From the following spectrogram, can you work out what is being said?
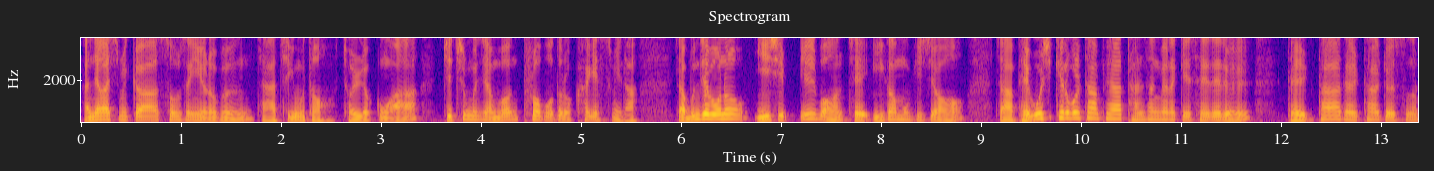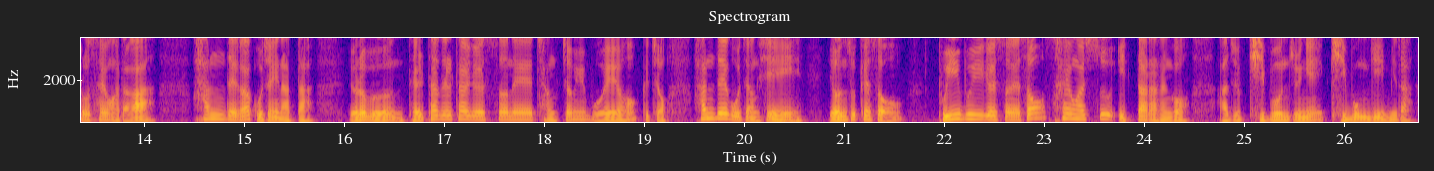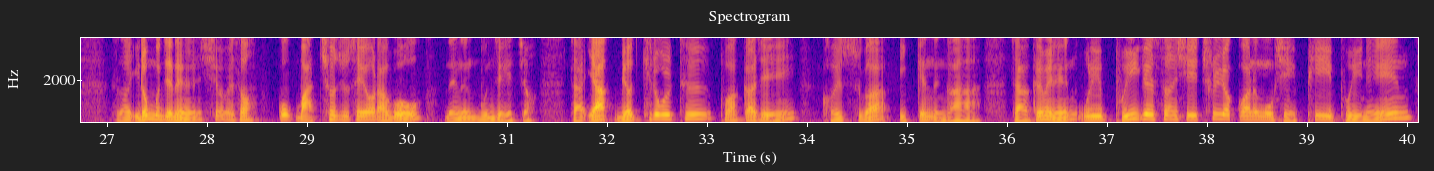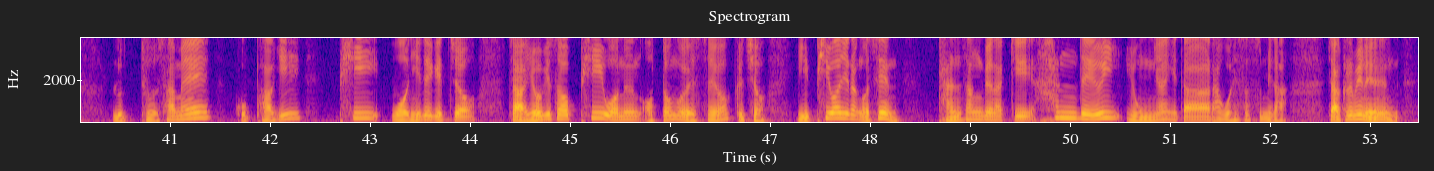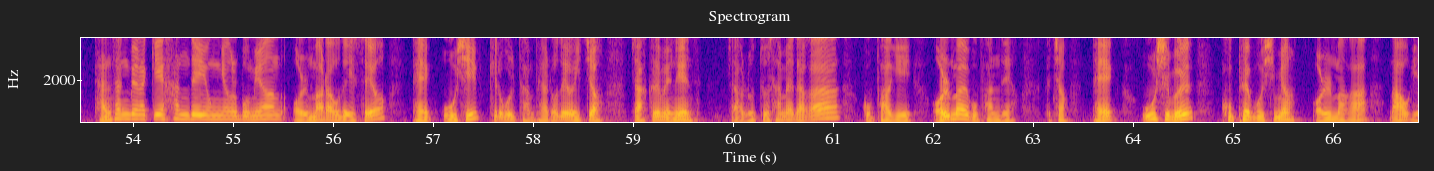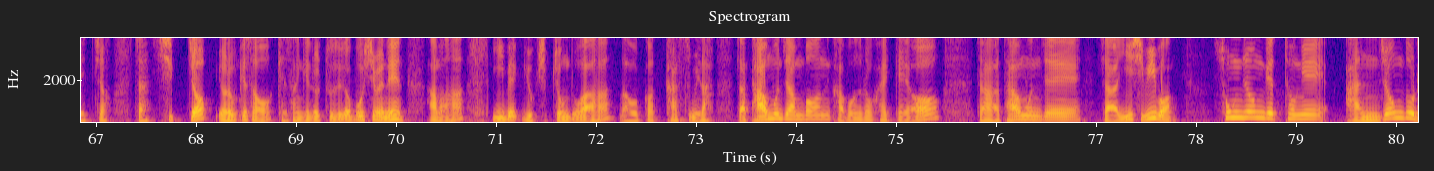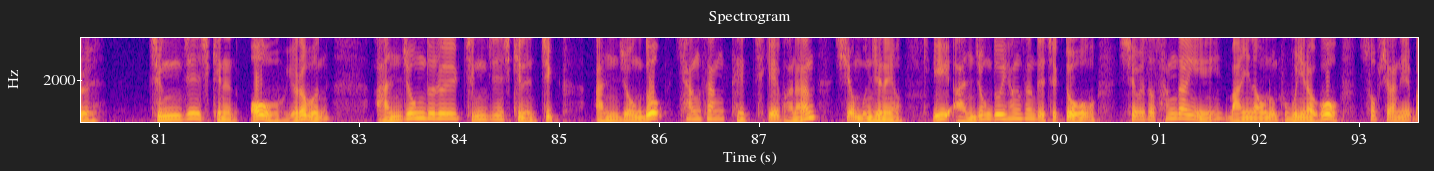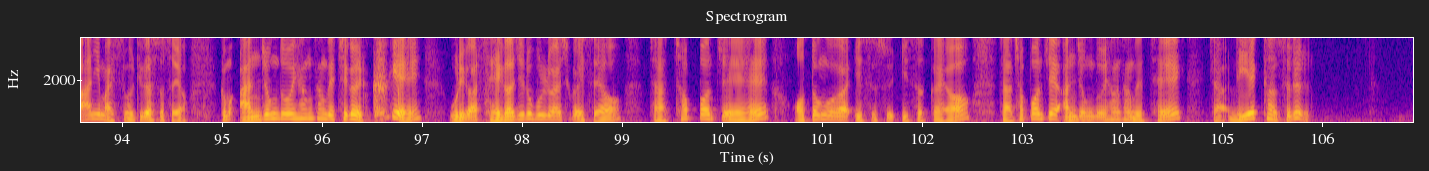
안녕하십니까 수험생 여러분. 자 지금부터 전력공학 기출문제 한번 풀어보도록 하겠습니다. 자 문제 번호 21번 제2과목이죠. 자 150kV 단상변압기 세대를 델타 델타 결선으로 사용하다가 한 대가 고장이 났다. 여러분 델타 델타 결선의 장점이 뭐예요? 그쵸? 한 대 고장 시 연속해서 VV 결선에서 사용할 수 있다라는 거 아주 기본 중에 기본기입니다. 그래서 이런 문제는 시험에서 꼭 맞춰주세요라고 내는 문제겠죠. 자, 약 몇 킬로볼트 부하까지 걸 수가 있겠는가? 자, 그러면은 우리 V 결선 시 출력 구하는 공식 PV는 루트 3에 곱하기 P1이 되겠죠. 자, 여기서 P1은 어떤 거였어요? 그쵸? 이 P1이란 것은 단상 변압기 한 대의 용량이다라고 했었습니다. 자, 그러면은 단상 변압기 한 대 용량을 보면 얼마라고 되어 있어요? 150kVA로 되어 있죠. 자, 그러면은 자, 루트 3에다가 곱하기 얼마를 곱한대요? 그쵸? 150을 곱해 보시면 얼마가 나오겠죠. 자, 직접 여러분께서 계산기를 두드려 보시면은 아마 260 정도가 나올 것 같습니다. 자, 다음 문제 한번 가보도록 할게요. 자, 다음 문제. 자, 22번. 송정계통의 안정도를 증진시키는 어우 여러분 안정도를 증진시키는 즉 안정도 향상 대책에 관한 시험 문제네요. 이 안정도 향상 대책도 시험에서 상당히 많이 나오는 부분이라고 수업 시간에 많이 말씀을 드렸었어요. 그럼 안정도 향상 대책을 크게 우리가 세 가지로 분류할 수가 있어요. 자, 첫 번째 어떤 거가 있을 수 있을까요? 자, 첫 번째 안정도 향상 대책. 자, 리액턴스를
